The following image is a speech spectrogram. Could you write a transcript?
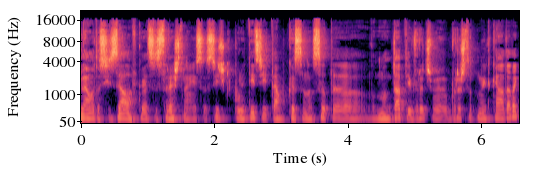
голямата си зала, в която се срещна и с всички политици, там къса на съда, мандати връчва, връщат му и така нататък.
